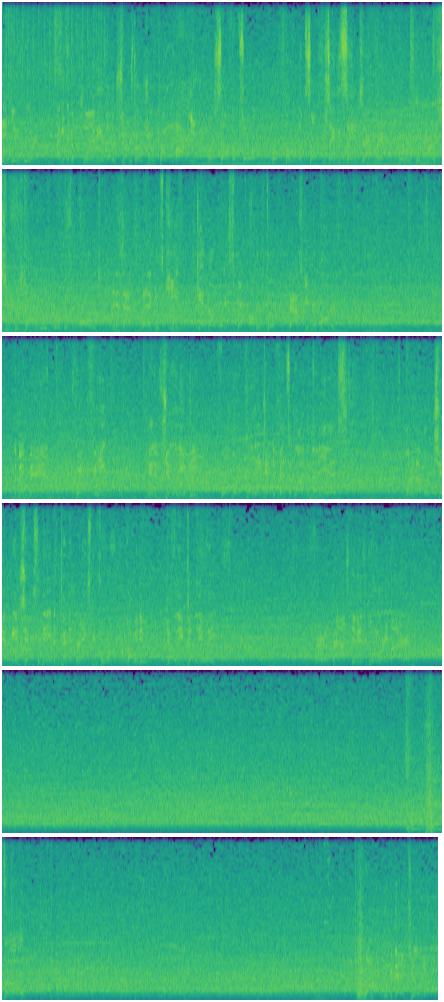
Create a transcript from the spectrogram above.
Deeply important. I can think of plenty of other superstars you would call cocky or self-absorbed or full of themselves for saying the same exact thing. But when you're a superstar who is both as large and as athletic as Keith, you can't help but expect others to bask in your glory. The big man, quick feet, and agility of the former collegiate defensive lineman that he is. Won a number of championships in the independent ranks before coming to WWE. There to bask in his glory, Byron. Ooh, bullseye! Wow, look at that agility.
